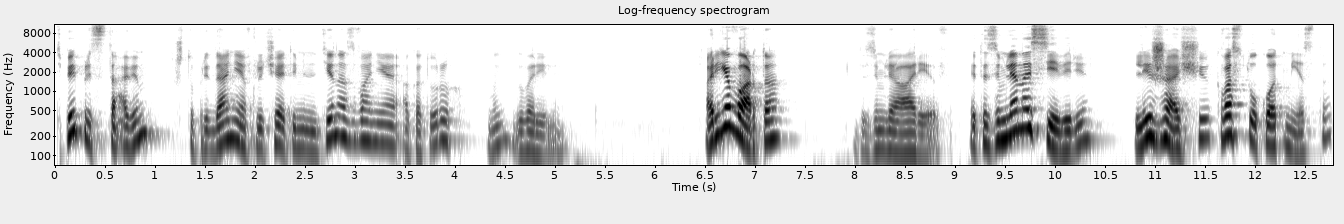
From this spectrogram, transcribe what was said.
Теперь представим, что предание включает именно те названия, о которых мы говорили. Арьяварта это земля ариев, это земля на севере, лежащая к востоку от места,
